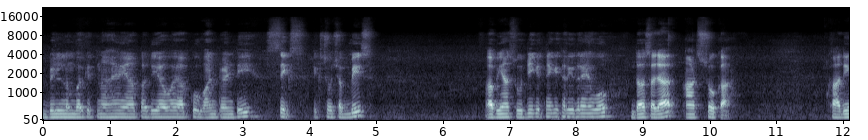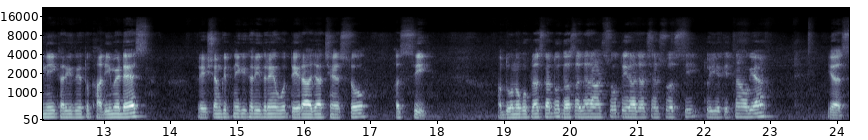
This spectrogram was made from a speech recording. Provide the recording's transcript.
बिल नंबर कितना है यहाँ पर दिया हुआ है आपको? वन ट्वेंटी सिक्स एक सौ छब्बीस। अब यहाँ सूती कितने की खरीद रहे हैं वो? दस हज़ार आठ सौ का। खादी नहीं खरीद रहे तो खादी में डैश। रेशम कितने की खरीद रहे हैं वो? तेरह हज़ार छः सौ अस्सी। अब दोनों को प्लस कर दो, दस हज़ार आठ सौ, तेरह हज़ार छः सौ अस्सी। तो ये कितना हो गया? यस,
